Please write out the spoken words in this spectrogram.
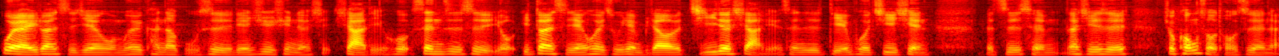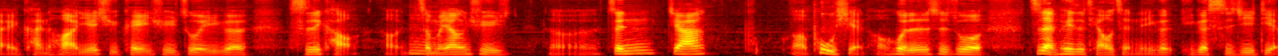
未来一段时间我们会看到股市连续性的下下跌，或甚至是有一段时间会出现比较急的下跌，甚至跌破基线的支撑。那其实就空手投资人来看的话，也许可以去做一个思考啊，怎么样去呃增加呃铺险啊，或者是做资产配置调整的一个一个时机点。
